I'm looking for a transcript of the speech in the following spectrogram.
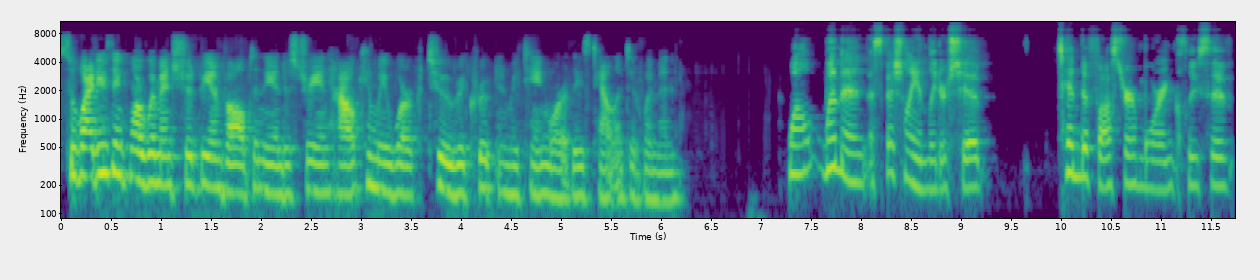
So, why do you think more women should be involved in the industry, and how can we work to recruit and retain more of these talented women? Well, women, especially in leadership, tend to foster a more inclusive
